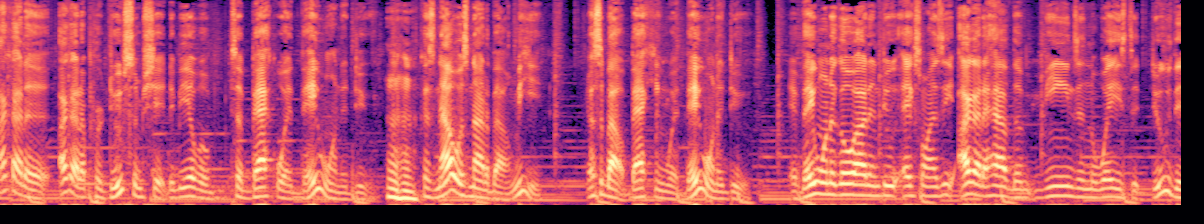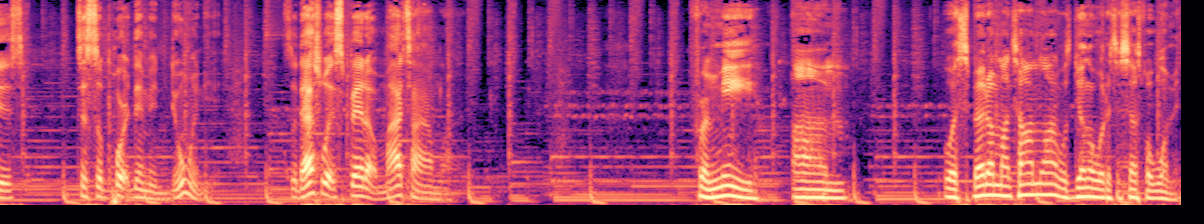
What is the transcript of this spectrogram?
I gotta I gotta produce some shit to be able to back what they want to do. Because now it's not about me. It's about backing what they want to do. If they want to go out and do X, Y, and gotta have the means and the ways to do this to support them in doing it. So that's what sped up my timeline. For me, um, what sped up my timeline was dealing with a successful woman.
